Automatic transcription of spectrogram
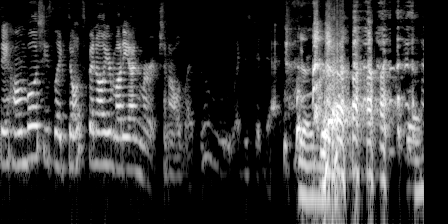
stay humble. She's like, don't spend all your money on merch. And I was like, ooh, I just did that. Yeah, yeah. Yeah.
